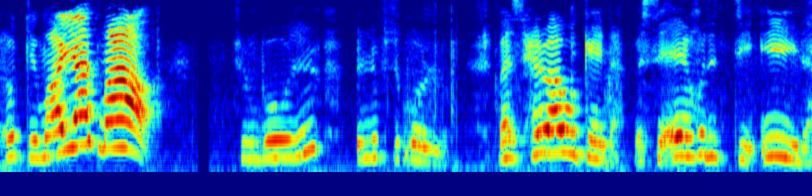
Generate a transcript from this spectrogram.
حطي مية نار عشان تدوب اللبس كله. بس حلو أوي كده. بس إيه خد التقيلة.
